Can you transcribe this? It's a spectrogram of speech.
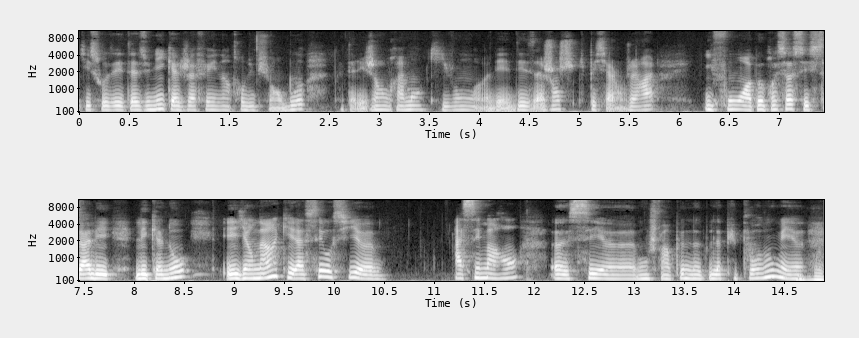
qui soit aux États-Unis, qui a déjà fait une introduction en bourse. Tu as des gens vraiment qui vont, des, des, agences spéciales en général, ils font à peu près ça, c'est ça les, les canaux. Et il y en a un qui est assez aussi assez marrant. Euh, c'est euh, bon, je fais un peu de, la pub pour nous, mais euh, mhm.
